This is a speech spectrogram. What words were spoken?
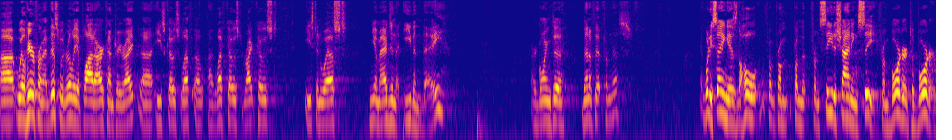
uh, we'll hear from it. This would really apply to our country, right? Uh, east coast, left, uh, uh left coast, right coast, east and west. Can you imagine that even they are going to benefit from this? What he's saying is the whole, from, from, from, the, from sea to shining sea, from border to border,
